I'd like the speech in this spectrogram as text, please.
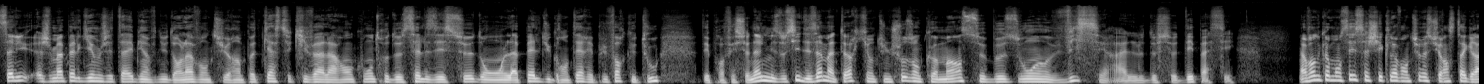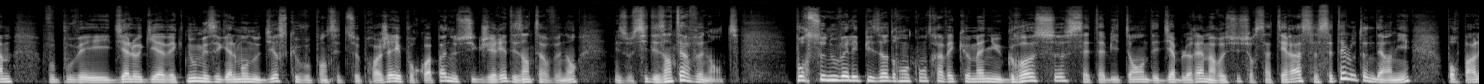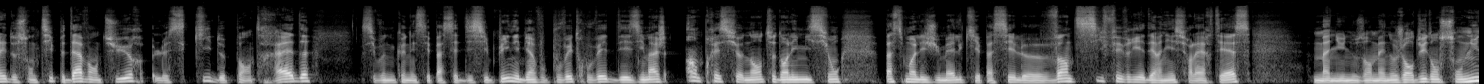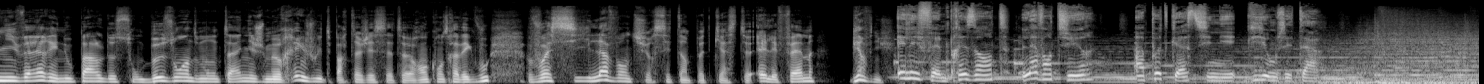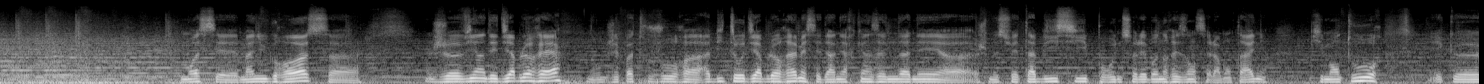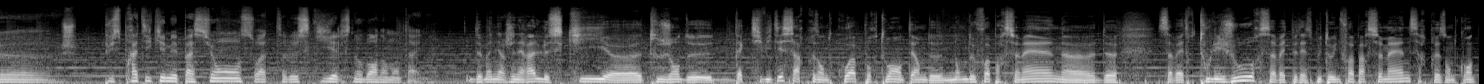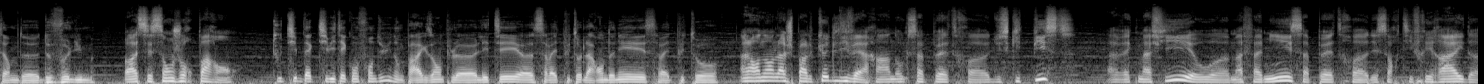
Salut, je m'appelle Guillaume Jetta et bienvenue dans l'Aventure, un podcast qui va à la rencontre de celles et ceux dont l'appel du grand air est plus fort que tout, des professionnels mais aussi des amateurs qui ont une chose en commun, ce besoin viscéral de se dépasser. Avant de commencer, sachez que l'aventure est sur Instagram. Vous pouvez dialoguer avec nous, mais également nous dire ce que vous pensez de ce projet et pourquoi pas nous suggérer des intervenants, mais aussi des intervenantes. Pour ce nouvel épisode, rencontre avec Manu Gross, cet habitant des Diablerets m'a reçu sur sa terrasse, c'était l'automne dernier, pour parler de son type d'aventure, le ski de pente raide. Si vous ne connaissez pas cette discipline, eh bien vous pouvez trouver des images impressionnantes dans l'émission Passe-moi les jumelles qui est passée le 26 février dernier sur la RTS. Manu nous emmène aujourd'hui dans son univers et nous parle de son besoin de montagne. Je me réjouis de partager cette rencontre avec vous. Voici l'aventure, c'est un podcast LFM. Bienvenue. LFM présente L'Aventure, un podcast signé Guillaume Jetta. Moi, c'est Manu Gross. euh, Je viens des Diablerets, donc j'ai pas toujours euh, habité aux Diablerets, mais ces dernières quinzaines d'années, euh, je me suis établi ici pour une seule et bonne raison, c'est la montagne qui m'entoure et que je puisse pratiquer mes passions, soit le ski et le snowboard en montagne. De manière générale, le ski, euh, tout ce genre de- d'activité, ça représente quoi pour toi en termes de nombre de fois par semaine euh, de, Ça va être tous les jours, ça va être peut-être plutôt une fois par semaine, ça représente quoi en termes de, de volume? Ouais, c'est 100 jours par an. Tout type d'activité confondue, donc par exemple euh, l'été, ça va être plutôt de la randonnée, ça va être plutôt... Alors non, là je parle que de l'hiver, hein, donc ça peut être du ski de piste avec ma fille ou ma famille, ça peut être des sorties freeride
